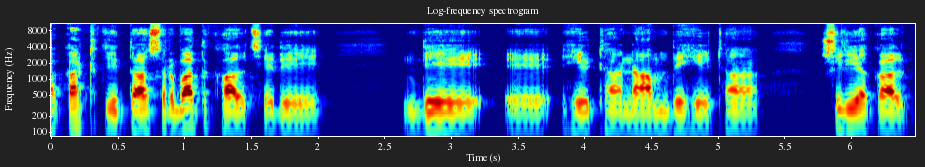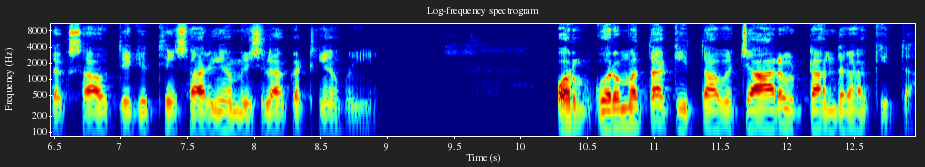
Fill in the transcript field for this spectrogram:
ਇਕੱਠ ਕੀਤਾ ਸਰਬੱਤ ਖਾਲਸੇ ਦੇ ਦੇ ਹੇਠਾਂ, ਨਾਮ ਦੇ ਹੇਠਾਂ ਸ਼੍ਰੀ ਅਕਾਲ ਤਖਤ ਸਾਹਿਬ ਤੇ ਜਿੱਥੇ ਸਾਰੀਆਂ ਮਿਸਲਾਂ ਇਕੱਠੀਆਂ ਹੋਈਆਂ। ਔਰ ਗੁਰਮਤਾ ਕੀਤਾ, ਵਿਚਾਰ ਵਟਾਂਦਰਾ ਕੀਤਾ।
